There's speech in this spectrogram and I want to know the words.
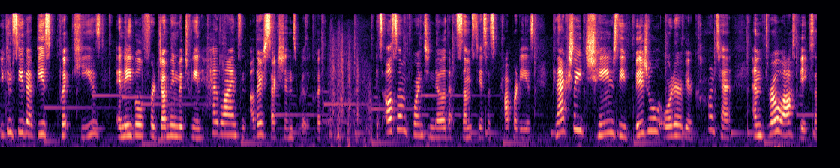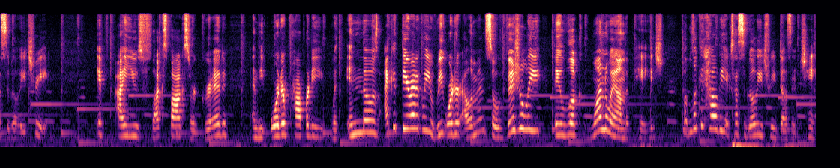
You can see that these quick keys enable for jumping between headlines and other sections really quickly. It's also important to know that some CSS properties can actually change the visual order of your content and throw off the accessibility tree. If I use Flexbox or Grid, and the order property within those, I could theoretically reorder elements so visually they look one way on the page, but look at how the accessibility tree doesn't change.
